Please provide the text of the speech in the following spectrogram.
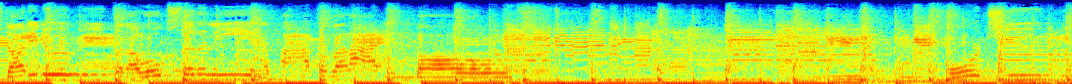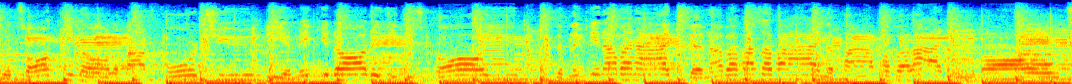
Study to agree, but I woke suddenly in the path of a lightning bolt. Fortune, you were talking all about fortune. Do you make it or did you just call you? The blinking of an eye, just another passerby in the path of a lightning bolt.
